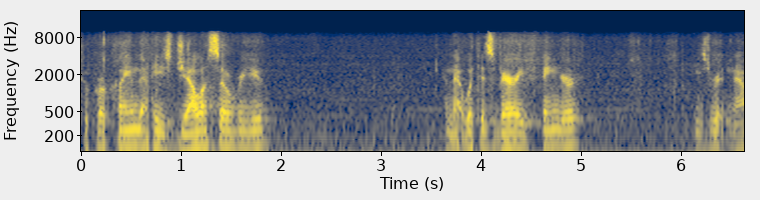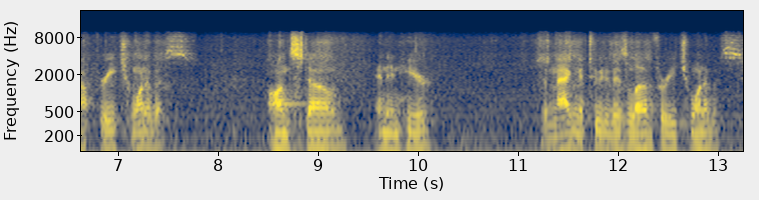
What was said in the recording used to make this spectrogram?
to proclaim that he's jealous over you and that with his very finger he's written out for each one of us on stone and in here the magnitude of his love for each one of us.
